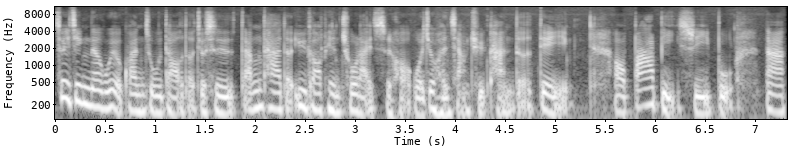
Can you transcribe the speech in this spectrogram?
最近呢，我有关注到的，就是当它的预告片出来之后，我就很想去看的电影哦，《芭比》是一部。那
